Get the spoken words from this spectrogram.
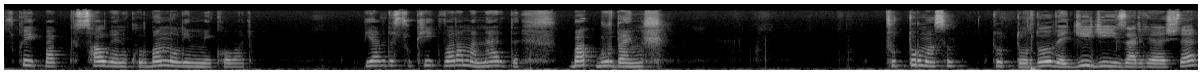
Squeak bak sal beni kurban olayım Miko var. Bir yerde Squeak var ama nerede? Bak buradaymış. Tutturmasın. Tutturdu ve GG'yiz arkadaşlar.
